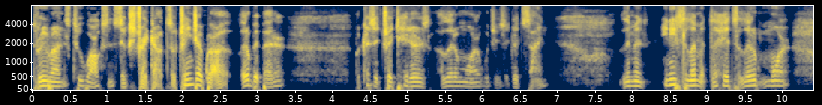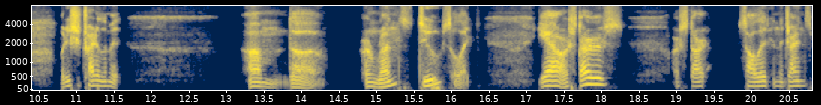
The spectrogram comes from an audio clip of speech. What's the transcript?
three runs, two walks, and six strikeouts. So changeup got a little bit better because it tricked hitters a little more, which is a good sign. Limit he needs to limit the hits a little bit more, but he should try to limit um the earn runs too. So like, yeah, our starters, are start solid in the Giants'.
